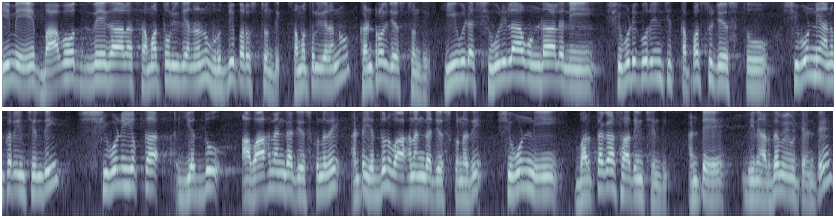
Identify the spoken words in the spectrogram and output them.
ఈమె భావోద్వేగాల సమతుల్యతను వృద్ధిపరుస్తుంది సమతుల్యతను కంట్రోల్ చేస్తుంది. ఈవిడ శివుడిలా ఉండాలని శివుడి గురించి తపస్సు చేస్తూ శివుణ్ణి అనుకరించింది. శివుని యొక్క ఎద్దు ఆ వాహనంగా చేసుకున్నది అంటే ఎద్దును వాహనంగా చేసుకున్నది శివుణ్ణి భర్తగా సాధించింది. అంటే దీని అర్థం ఏమిటంటే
